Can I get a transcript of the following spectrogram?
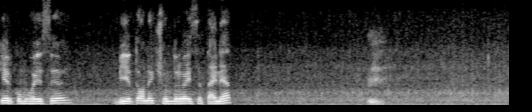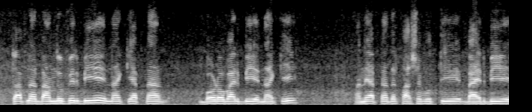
কীরকম হয়েছে? বিয়ে তো অনেক সুন্দর হয়েছে, তাই না? তো আপনার বান্ধবীর বিয়ে নাকি আপনার বড় ভাইয়ের বিয়ে নাকি? মানে আপনাদের পার্শ্ববর্তী ভাইয়ের বিয়ে?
